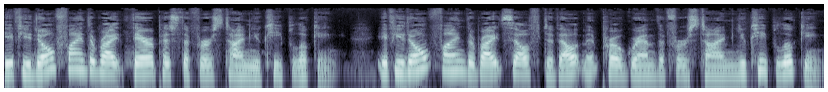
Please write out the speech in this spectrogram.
If you don't find the right therapist the first time, you keep looking. If you don't find the right self development program the first time, you keep looking.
